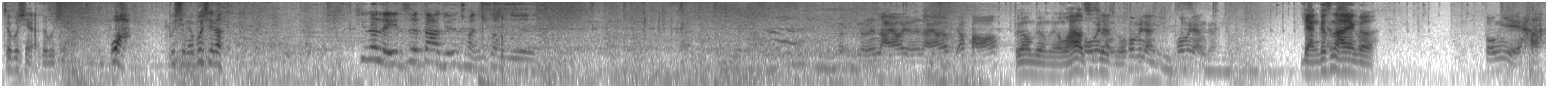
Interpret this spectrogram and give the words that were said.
这不行了，这不行了！哇，不行了，不行了！现在雷兹的大绝是传送的，人来哦，有人来哦，要跑哦。不用不用不用，我还有后面两。后面两个，后面两个，两个是哪两个？东野啊。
